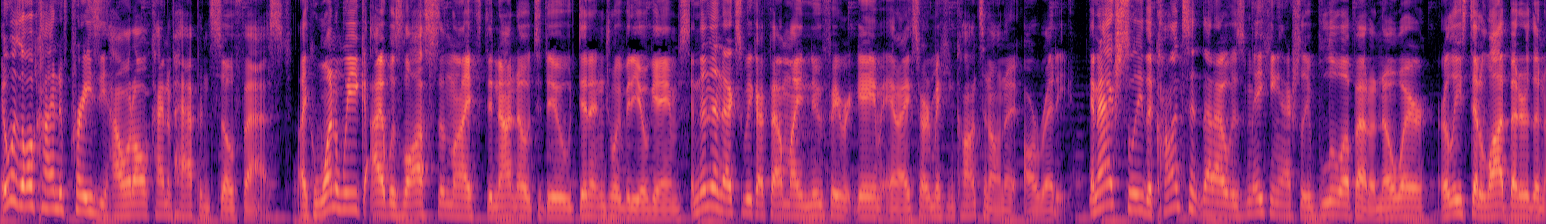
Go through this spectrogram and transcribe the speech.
It was all kind of crazy how it all kind of happened so fast. Like one week I was lost in life, did not know what to do, didn't enjoy video games, and then the next week I found my new favorite game and I started making content on it already. And actually the content that I was making actually blew up out of nowhere, or at least did a lot better than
